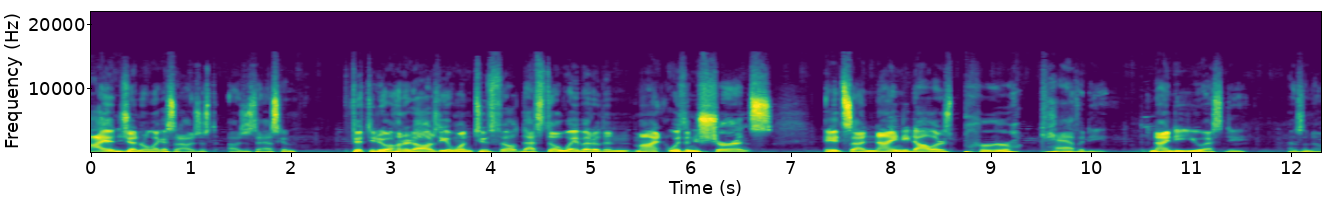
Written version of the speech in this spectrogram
I in general, like I said, I was just I was just asking. Fifty to hundred dollars to get one tooth filled. That's still way better than mine. With insurance, it's uh, ninety dollars per cavity, ninety USD, as a note.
